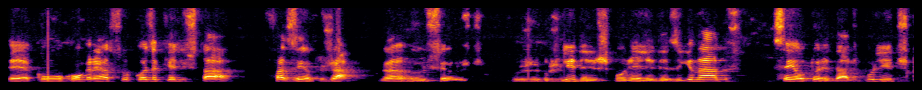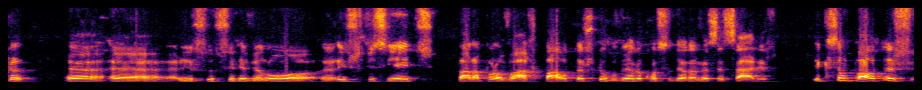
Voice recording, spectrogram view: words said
é, com o Congresso, coisa que ele está fazendo já. Né? Os seus os, os, líderes por ele designados, sem autoridade política, é, é, isso se revelou é, insuficiente para aprovar pautas que o governo considera necessárias e que são pautas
